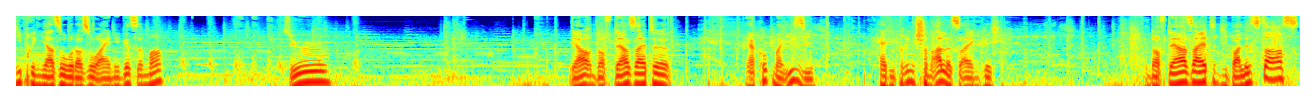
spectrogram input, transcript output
Die bringen ja so oder so einiges immer. So. Ja, und auf der Seite... Ja, guck mal, easy. Ja, die bringen schon alles eigentlich. Und auf der Seite die Ballistas.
